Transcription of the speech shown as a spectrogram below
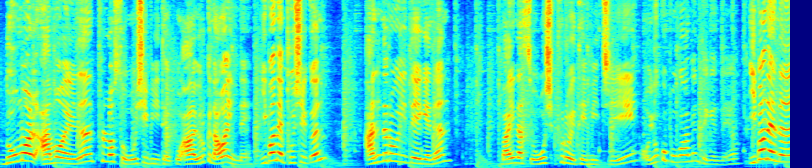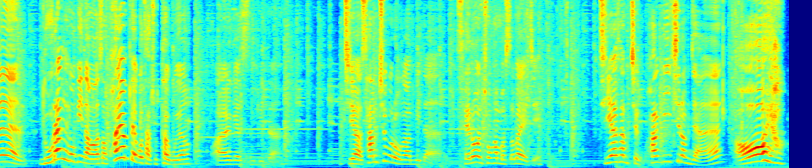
normal armor에는 플러스 50이 되고 아 이렇게 나와 있네. 이번에 부식은 안드로이드에게는 마이너스 50%의 데미지. 어 요거 보고 하면 되겠네요. 이번에는 노랑 몹이 나와서 화염 빼고 다 좋다고요? 알겠습니다. 지하 3층으로 갑니다. 새로운 총 한번 써봐야지. 지하 3층 화기 실험장. 어야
